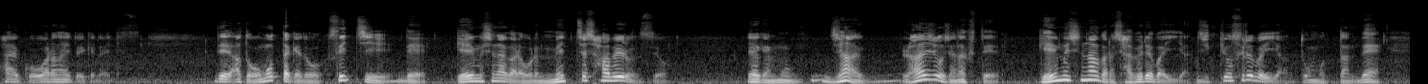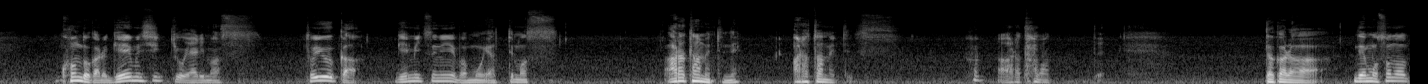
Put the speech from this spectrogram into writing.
早く終わらないといけないです。で、あと思ったけど、スイッチでゲームしながら俺めっちゃ喋るんですよ。いやけんもう、じゃあ、ラジオじゃなくて、ゲームしながら喋ればいいや。実況すればいいやんと思ったんで、今度からゲーム実況やります。というか、厳密に言えばもうやってます。改めてね。改めてです。改まって。だから、でもその、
